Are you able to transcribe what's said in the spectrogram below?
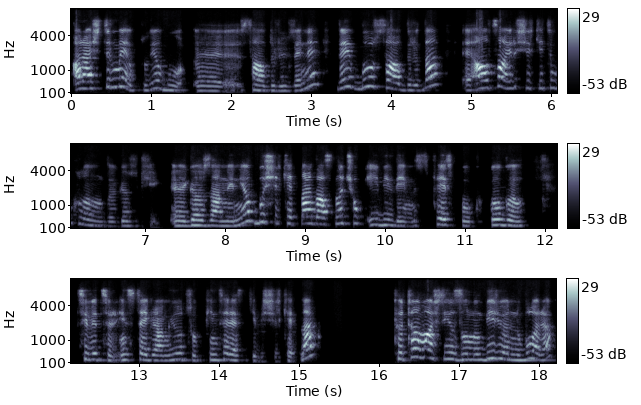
Araştırma yapılıyor bu e, saldırı üzerine ve bu saldırıda 6 ayrı şirketin kullanıldığı gözüküyor, e, gözlemleniyor. Bu şirketler de aslında çok iyi bildiğimiz Facebook, Google, Twitter, Instagram, YouTube, Pinterest gibi şirketler. Kötü amaçlı yazılımın bir yönünü bularak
